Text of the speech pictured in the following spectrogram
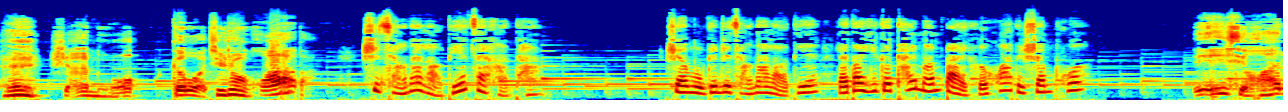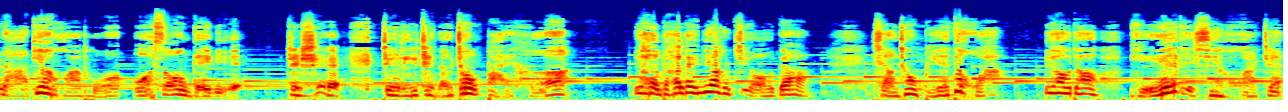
嘿，山姆，跟我去种花吧！是乔纳老爹在喊他。山姆跟着乔纳老爹来到一个开满百合花的山坡。你喜欢哪片花圃？我送给你。只是这里只能种百合，要拿来酿酒的。想种别的花，要到别的鲜花镇。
